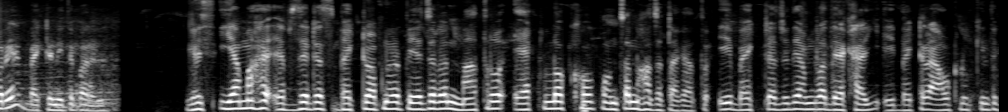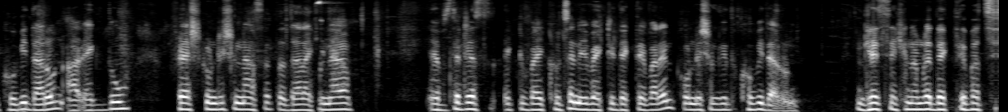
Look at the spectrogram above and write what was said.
করে বাইকটা নিতে পারেন। গাইস ইয়ামাহা এফজেডএস বাইকটা আপনারা পেয়ে যাবেন মাত্র এক লক্ষ পঞ্চান্ন হাজার টাকা। তো এই বাইকটা যদি আমরা দেখাই, এই বাইকটার আউটলুক কিন্তু খুবই দারুণ আর একদম ফ্রেশ কন্ডিশনে আছে। তো যারা কিনা এফজেডএস একটু বাইক খুঁজছেন, এই বাইকটি দেখতে পারেন কন্ডিশন কিন্তু খুবই দারুণ। গ্যাস এখানে আমরা দেখতে পাচ্ছি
